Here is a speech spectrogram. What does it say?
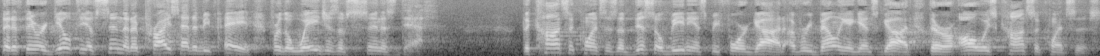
that if they were guilty of sin, that a price had to be paid, for the wages of sin is death. The consequences of disobedience before God, of rebelling against God, there are always consequences.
